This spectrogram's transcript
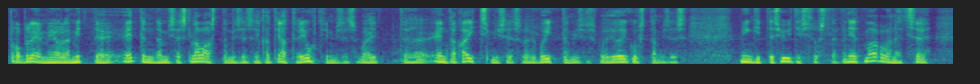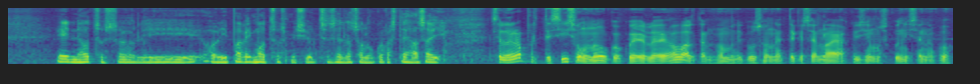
probleem ei ole mitte etendamises, lavastamises ega teatri juhtimises, vaid äh, enda kaitsmises või võitlemises või õigustamises mingite süüdistustega, nii et ma arvan, et see eilne otsus oli, oli parim otsus, mis üldse selles olukorras teha sai. selle raporti sisu nõukogu ei ole avaldanud, ma muidugi usun, et ega see on aja küsimus, kuni see nagu.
